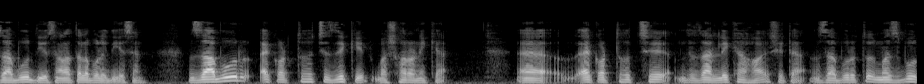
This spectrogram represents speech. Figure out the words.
জাবুর দিয়েছেন, আল্লাহ তালা বলে দিয়েছেন। জাবুর এক অর্থ হচ্ছে জিকির বা স্মরণিকা। এক অর্থ হচ্ছে যা লেখা হয় সেটা জাবুর তো মজবুর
